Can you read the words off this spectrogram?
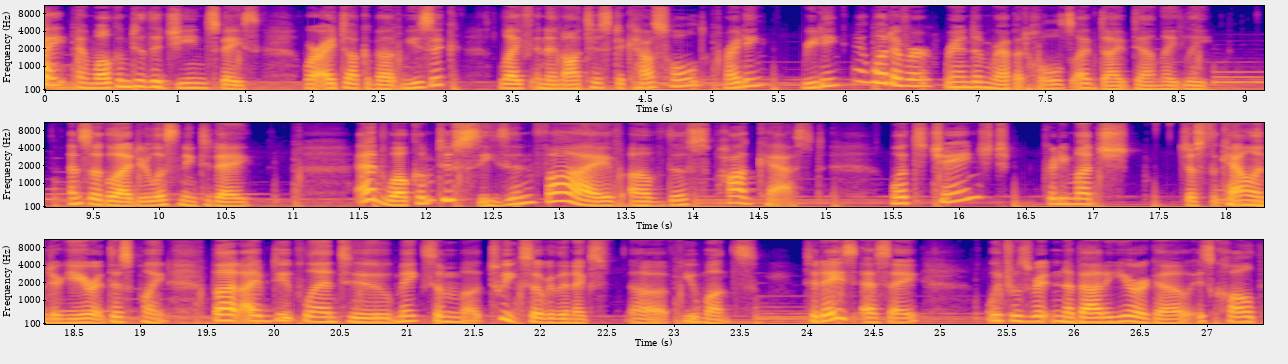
Hi, and welcome to the Jean Space, where I talk about music, life in an autistic household, writing, reading, and whatever random rabbit holes I've dived down lately. I'm so glad you're listening today. And welcome to season five of this podcast. What's changed? Pretty much just the calendar year at this point, but I do plan to make some uh, tweaks over the next uh, few months. Today's essay, which was written about a year ago, is called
